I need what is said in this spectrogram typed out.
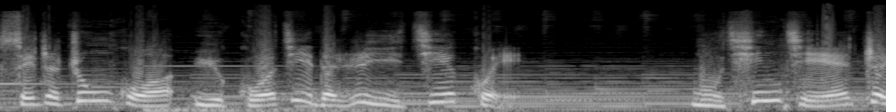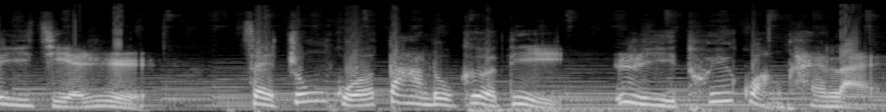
随着中国与国际的日益接轨，母亲节这一节日在中国大陆各地日益推广开来，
